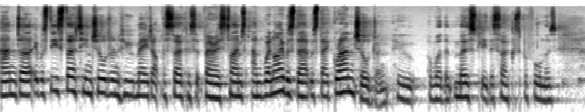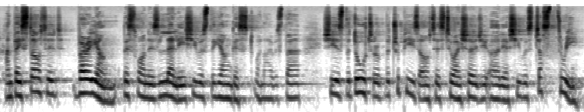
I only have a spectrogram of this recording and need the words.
And uh, it was these 13 children who made up the circus at various times. And when I was there, it was their grandchildren who were the, mostly the circus performers. And they started very young. This one is Lelly. She was the youngest when I was there. She is the daughter of the trapeze artist who I showed you earlier. She was just three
